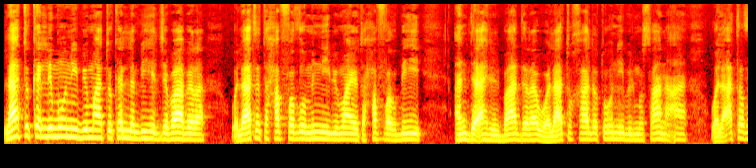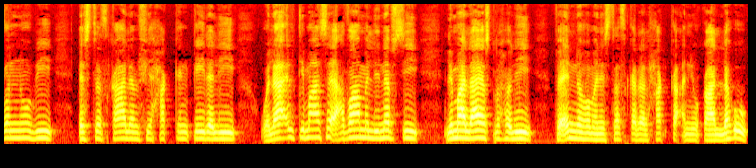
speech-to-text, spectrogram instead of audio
لا تكلموني بما تكلم به الجبابرة ولا تتحفظوا مني بما يتحفظ به عند أهل البادرة ولا تخالطوني بالمصانعة ولا تظنوا بي استثقالا في حق قيل لي ولا التماس إعظاما لنفسي لما لا يصلح لي فإنه من استثقل الحق أن يقال له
